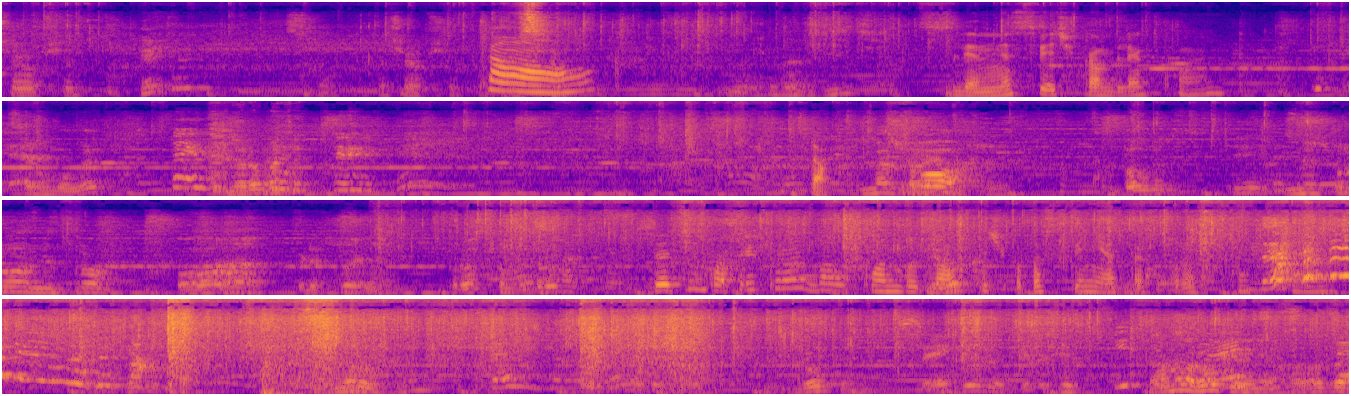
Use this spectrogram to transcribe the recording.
Що взагалі? А що взагалі? Так. Блин, у меня свечка блекает. Це мули. Не робити? Так. Метро. Метро, метро. О, прикольно. Просто метро? Доченька, прикрой балкон, будь ласка, по спине так просто. Руки. Та ну руки у нього, один.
